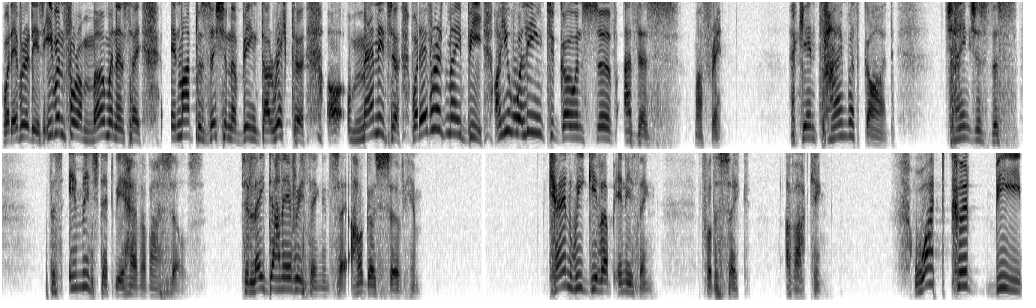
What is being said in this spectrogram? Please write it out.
whatever it is, even for a moment, and say, in my position of being director or manager, whatever it may be, are you willing to go and serve others, my friend? Again, time with God changes this, this image that we have of ourselves to lay down everything and say, I'll go serve Him. Can we give up anything for the sake of our King? What could be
